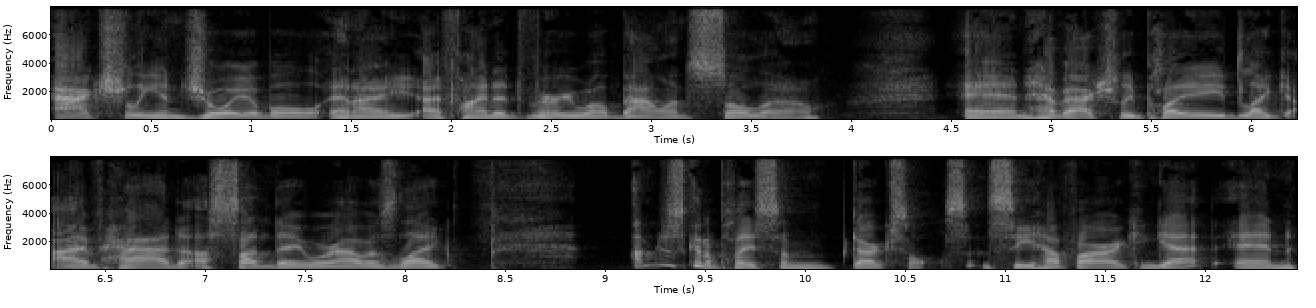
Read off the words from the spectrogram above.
actually enjoyable, and I I find it very well balanced solo, and have actually played like I've had a Sunday where I was like. I'm just going to play some Dark Souls and see how far I can get, and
